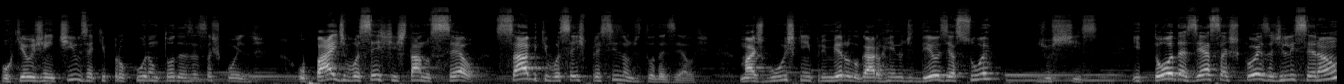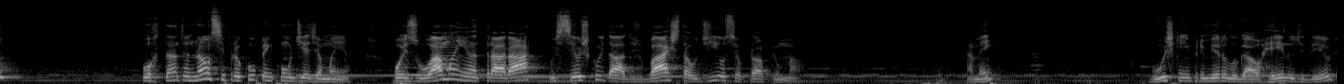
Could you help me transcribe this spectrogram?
porque os gentios é que procuram todas essas coisas. O Pai de vocês que está no céu sabe que vocês precisam de todas elas mas busquem em primeiro lugar o reino de Deus e a sua justiça. E todas essas coisas lhe serão Portanto, não se preocupem com o dia de amanhã, pois o amanhã trará os seus cuidados, basta o dia o seu próprio mal. Amém? Busquem em primeiro lugar o reino de Deus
